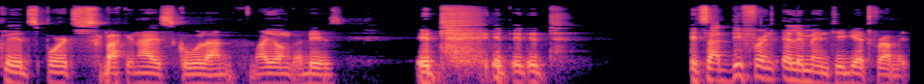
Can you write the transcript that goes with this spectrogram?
played sports back in high school and my younger days. It, it, it, it, it's a different element you get from it.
